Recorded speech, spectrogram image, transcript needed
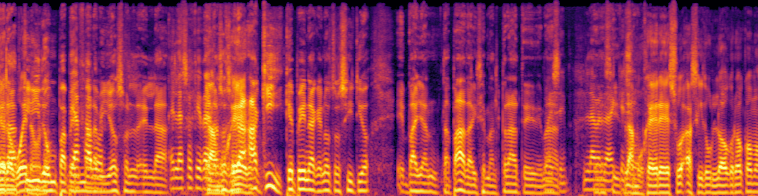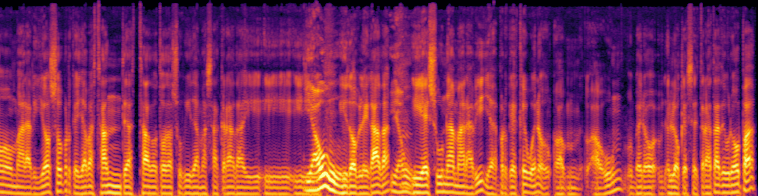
mujer ha bueno, adquirido ¿no? un papel maravilloso en la, en la- en la sociedad. en la La sociedad. mujer. Aquí, qué pena que en otros sitios eh, vayan tapadas y se maltrate y demás. Pues sí, la verdad es que La sí. mujer es, ha sido un logro como maravilloso porque ya bastante ha estado toda su vida masacrada y, y, Y aún. y doblegada Y aún. es una maravilla porque es que bueno aún, aún, pero lo que se trata de Europa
